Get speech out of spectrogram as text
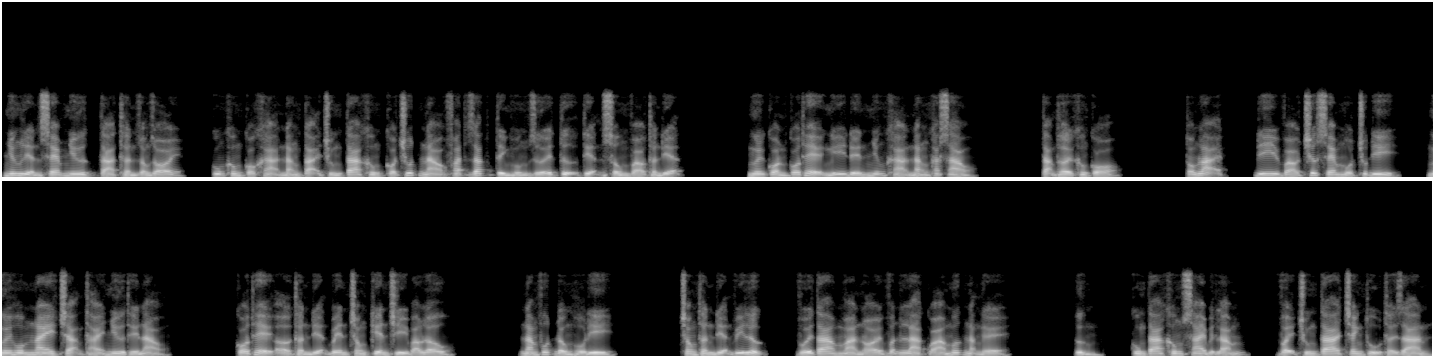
Nhưng liền xem như tà thần dòng dõi, cũng không có khả năng tại chúng ta không có chút nào phát giác tình huống dưới tự tiện xông vào thần điện. Ngươi còn có thể nghĩ đến những khả năng khác sao? Tạm thời không có. Tóm lại, đi vào trước xem một chút đi ngươi hôm nay trạng thái như thế nào? Có thể ở thần điện bên trong kiên trì bao lâu? Năm phút đồng hồ đi. Trong thần điện vĩ lực, với ta mà nói vẫn là quá mức nặng nề. Ừ m cùng ta không sai biệt lắm, vậy chúng ta tranh thủ thời gian.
